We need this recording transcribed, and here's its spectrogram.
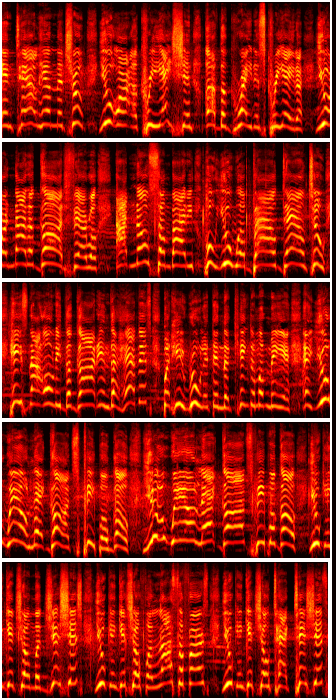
and tell him the truth. You are a creation of the greatest creator. You are not a God, Pharaoh. I know somebody who you will bow down to. He's not only the God in the heavens, but he ruleth in the kingdom of men. And you will let God's people go. Will let God's people go. You can get your magicians, you can get your philosophers, you can get your tacticians,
